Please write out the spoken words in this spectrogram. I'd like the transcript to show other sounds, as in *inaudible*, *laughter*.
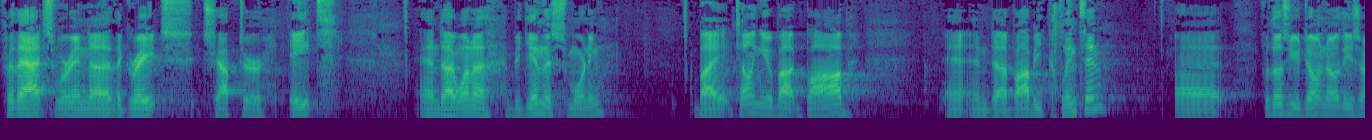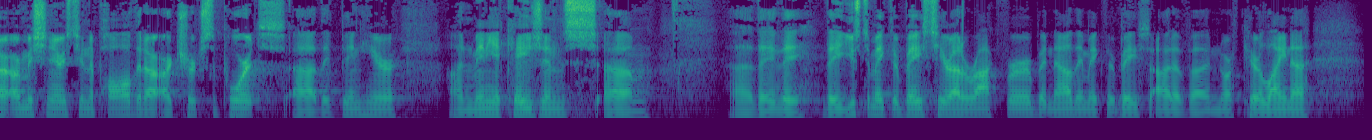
for that. We're in uh, the great chapter 8. And I want to begin this morning by telling you about Bob and uh, Bobby Clinton. Uh, for those of you who don't know, these are our missionaries to Nepal that are our church supports. Uh, they've been here on many occasions. Um, uh, they, they, they used to make their base here out of Rockford, but now they make their base out of uh, North Carolina.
